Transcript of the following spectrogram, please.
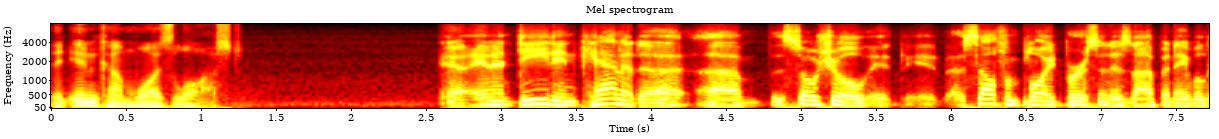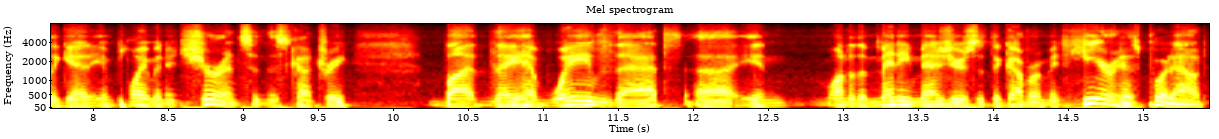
that income was lost. And indeed, in Canada, um, the social it, it, a self-employed person has not been able to get employment insurance in this country, but they have waived that uh, in one of the many measures that the government here has put out.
